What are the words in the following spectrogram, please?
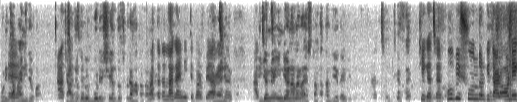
বডি হ্যাঁ। চাপায় নিতে পারবে। আচ্ছা যার আচ্ছা। যতটুকু বডি সে অন্তত করে হাতাটা হাতাটা লাগাই নিতে পারবে আচ্ছা। এই আচ্ছা জন্য আচ্ছা। ইন্ডিয়ান আলাদা এক্সট্রা হাতা দিয়ে দেয় আচ্ছা ঠিক আছে? আর খুবই সুন্দর কিন্তু আর অনেক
